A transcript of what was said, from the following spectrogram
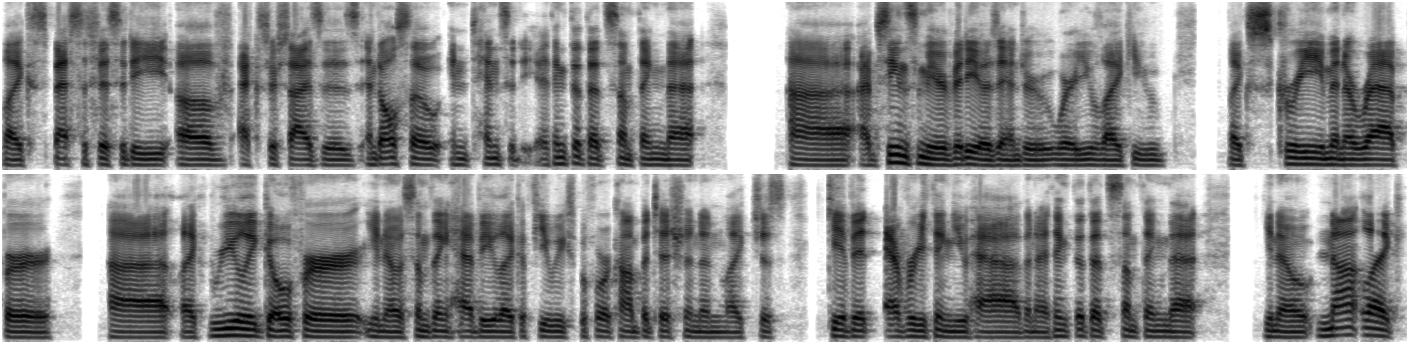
like specificity of exercises and also intensity. I think that that's something that uh, I've seen some of your videos, Andrew, where you like you like scream in a rep or uh, like really go for you know something heavy like a few weeks before competition and like just give it everything you have. And I think that that's something that you know not like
